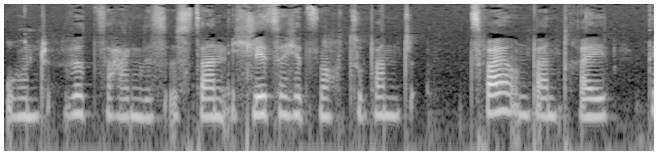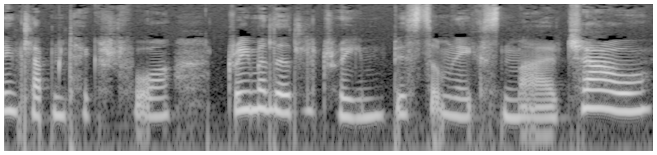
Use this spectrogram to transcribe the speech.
Und würde sagen, das ist dann. Ich lese euch jetzt noch zu Band 2 und Band 3 den Klappentext vor. Dream a little dream. Bis zum nächsten Mal. Ciao.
